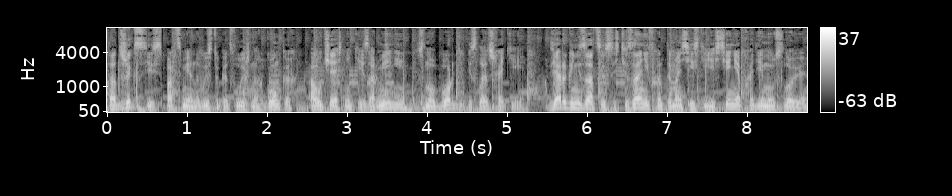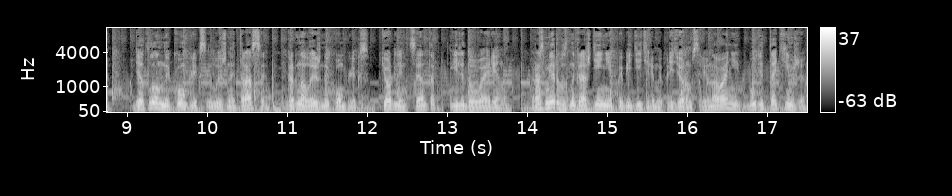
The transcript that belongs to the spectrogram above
таджикские спортсмены выступят в лыжных гонках, а участники из Армении – в сноуборде и следж-хоккее. Для организации состязаний в Ханты-Мансийске есть все необходимые условия. Биатлонный комплекс и лыжные трассы, горнолыжный комплекс, керлинг-центр и ледовый Ледовая арена. Размер вознаграждения победителям и призерам соревнований будет таким же,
